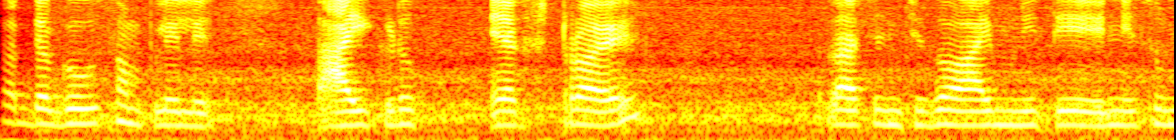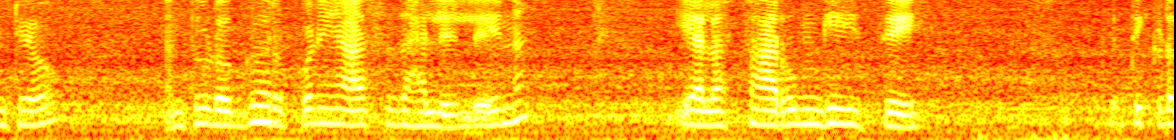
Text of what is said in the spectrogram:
सध्या गहू संपलेले. तर आईकडं एक्स्ट्रा आहे. राशनचे गहू आई म्हणे ते नेसून ठेव. आणि थोडं घर पण हे असं झालेलं आहे ना. याला सारून घ्यायचं आहे तर तिकडं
